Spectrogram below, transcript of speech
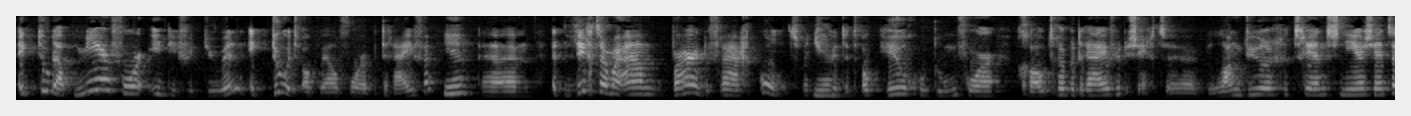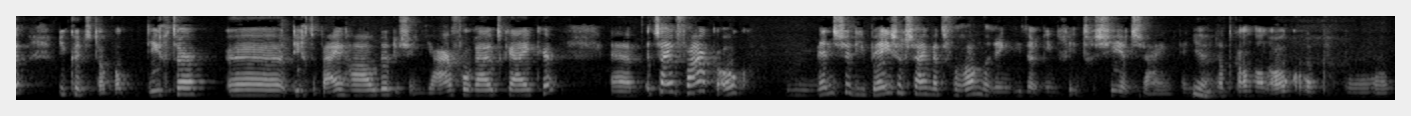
Ik doe dat meer voor individuen. Ik doe het ook wel voor bedrijven. Ja, Ehm, het ligt er maar aan waar de vraag komt. Want je Ja. kunt het ook heel goed doen voor grotere bedrijven. Dus echt eh, langdurige trends neerzetten. Je kunt het ook wat dichter, eh, dichterbij houden. Dus een jaar vooruit kijken. Ehm, het zijn vaak ook mensen die bezig zijn met verandering. Die erin geïnteresseerd zijn. En Ja. dat kan dan ook op, eh, op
